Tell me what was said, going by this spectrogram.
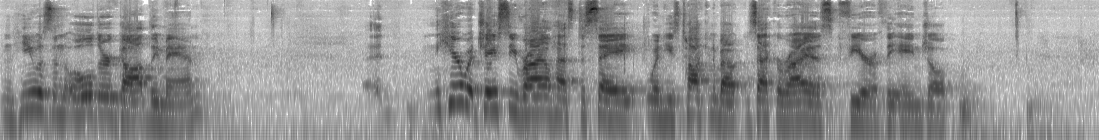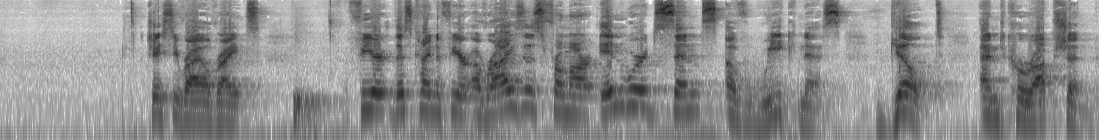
and he was an older, godly man hear what J.C. Ryle has to say when he's talking about Zechariah's fear of the angel. J.C. Ryle writes fear, this kind of fear arises from our inward sense of weakness, guilt, and corruption.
